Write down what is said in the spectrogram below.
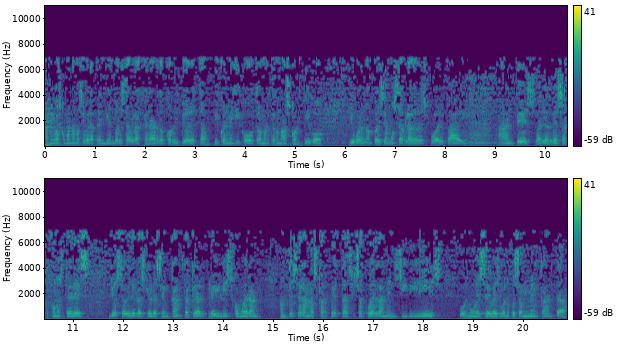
Amigos, como andamos ciberaprendiendo, les habla Gerardo Corripio de Tampico en México, otro martes más contigo. Y bueno, pues hemos hablado de Spotify antes, varias veces acá con ustedes. Yo soy de los que les encanta crear playlists como eran antes eran las carpetas, si se acuerdan, en CDs o en USBs. Bueno, pues a mí me encanta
